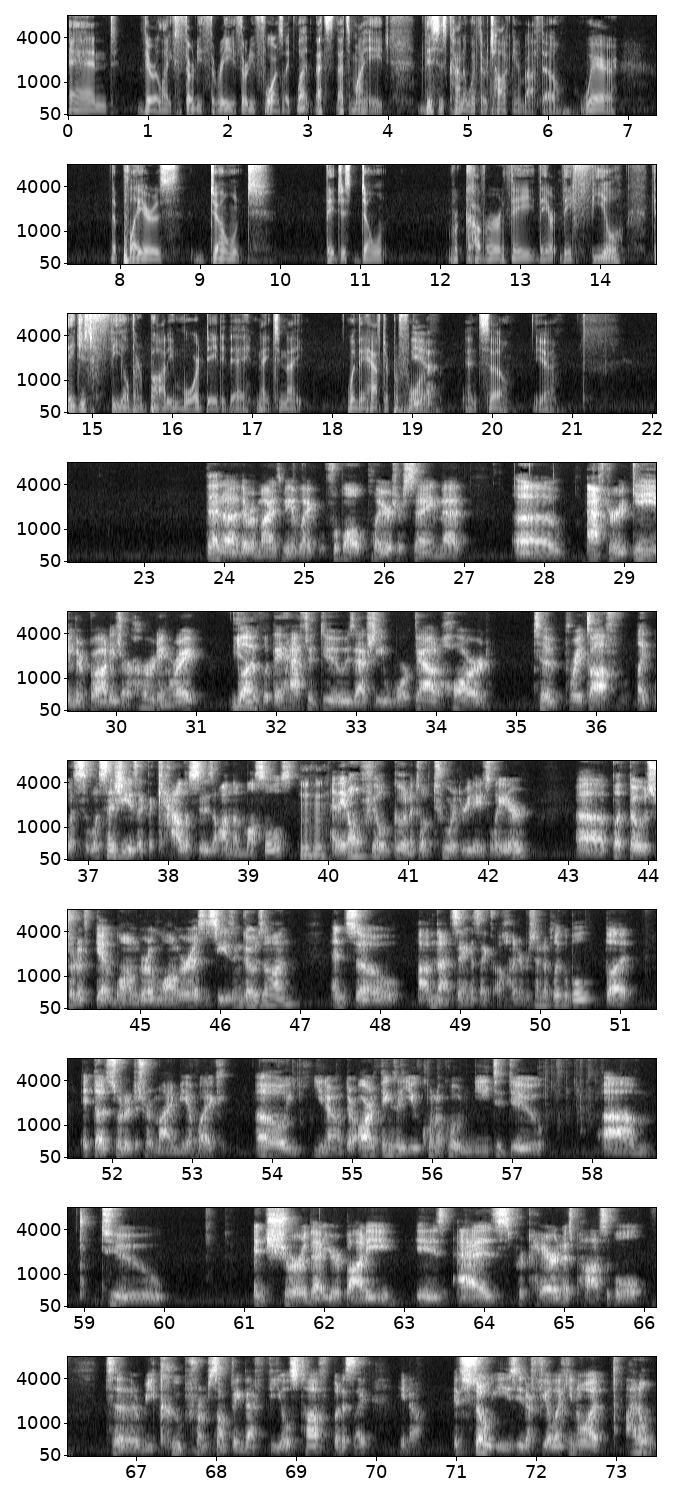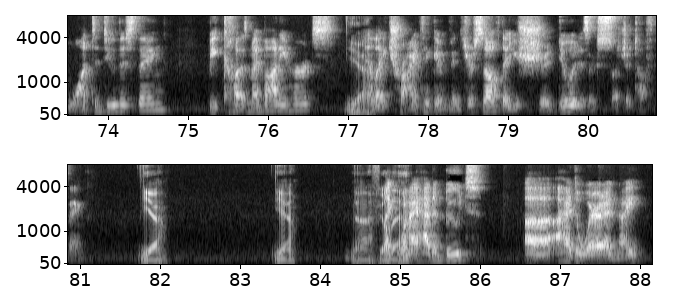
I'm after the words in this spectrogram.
and they're like 33, 34. It's like, what? That's that's my age. This is kind of what they're talking about though, where the players don't they just don't recover. They they are they feel they just feel their body more day to day, night to night when they have to perform. Yeah. And so, yeah. that uh, that reminds me of like football players are saying that uh, after a game their bodies are hurting, right? Yeah. But what they have to do is actually work out hard to break off like what's what essentially is like the calluses on the muscles, mm-hmm. and they don't feel good until two or three days later. Uh, but those sort of get longer and longer as the season goes on, and so I'm not saying it's like hundred percent applicable, but it does sort of just remind me of like, oh, you know, there are things that you quote unquote need to do, um, to ensure that your body is as prepared as possible to recoup from something that feels tough, but it's like, you know, it's so easy to feel like, you know what, I don't want to do this thing because my body hurts. Yeah. And like trying to convince yourself that you should do it is like such a tough thing. Yeah. Yeah. Nah, I feel like that. when I had a boot, uh, I had to wear it at night,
